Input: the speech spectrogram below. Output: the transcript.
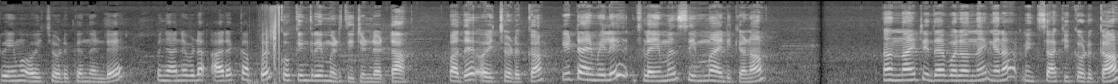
ക്രീം ഒഴിച്ച് കൊടുക്കുന്നുണ്ട്. അപ്പോൾ ഞാനിവിടെ അര കപ്പ് കുക്കിംഗ് ക്രീം എടുത്തിട്ടുണ്ട് കേട്ടോ. അപ്പോൾ അത് ഒഴിച്ചു കൊടുക്കാം ഈ ടൈമിൽ ഫ്ലെയിം സിം ആയിരിക്കണം. നന്നായിട്ട് ഇതേപോലെ ഒന്ന് ഇങ്ങനെ മിക്സ് ആക്കി കൊടുക്കാം.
